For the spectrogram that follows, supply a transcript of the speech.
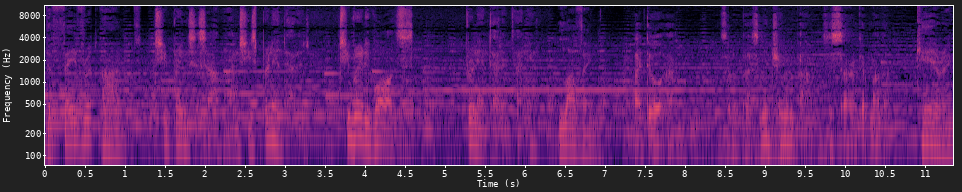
The favourite aunt. She brings us up, and she's brilliant at it. She really was brilliant at it, Daniel. Loving. I adore her. Sort of person you dream about as a surrogate mother. Caring.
